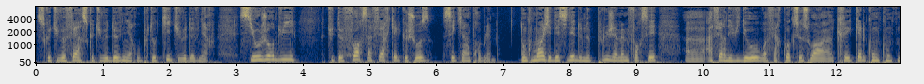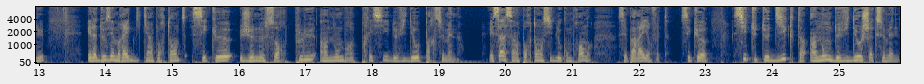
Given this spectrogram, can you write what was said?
ce que tu veux faire, ce que tu veux devenir, ou plutôt qui tu veux devenir. Si aujourd'hui tu te forces à faire quelque chose, c'est qu'il y a un problème. Donc moi j'ai décidé de ne plus jamais me forcer euh, à faire des vidéos ou à faire quoi que ce soit, à créer quelconque contenu. Et la deuxième règle qui est importante, c'est que je ne sors plus un nombre précis de vidéos par semaine. Et ça c'est important aussi de le comprendre, c'est pareil en fait. C'est que si tu te dictes un nombre de vidéos chaque semaine,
